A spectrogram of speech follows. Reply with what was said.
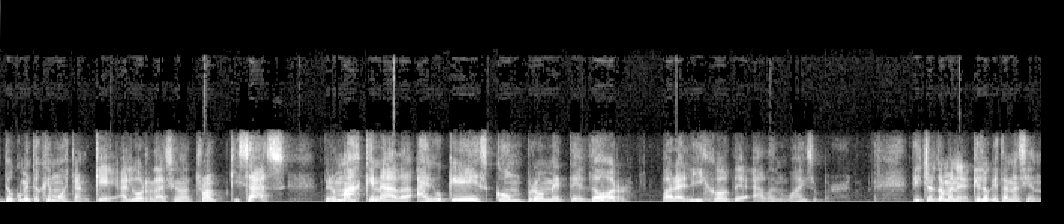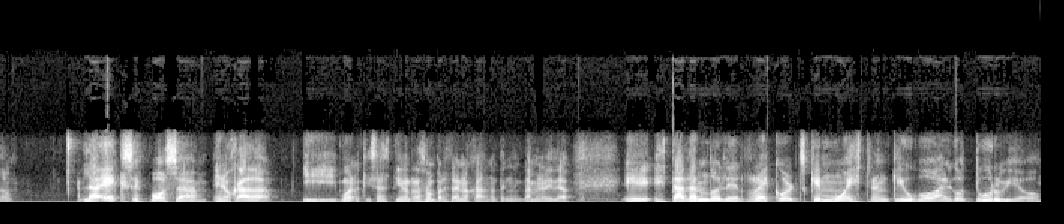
documentos que muestran que algo relacionado a Trump, quizás, pero más que nada, algo que es comprometedor para el hijo de Alan Weisberg. Dicho de otra manera, ¿qué es lo que están haciendo? La ex esposa, enojada, y bueno, quizás tienen razón para estar enojada, no tengo la menor idea, eh, está dándole récords que muestran que hubo algo turbio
